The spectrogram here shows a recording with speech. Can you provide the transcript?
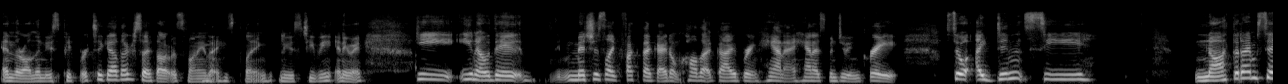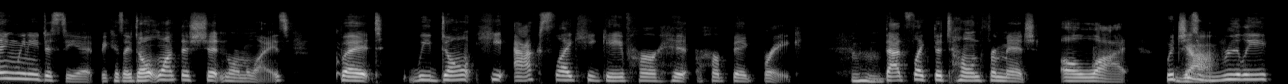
and they're on the newspaper together. So I thought it was funny that he's playing news TV. Anyway, he, you know, they Mitch is like, fuck that guy, don't call that guy, bring Hannah. Hannah's been doing great. So I didn't see, not that I'm saying we need to see it because I don't want this shit normalized, but we don't, he acts like he gave her hit her big break Mhm. that's like the tone from Mitch a lot, which Yeah. is really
